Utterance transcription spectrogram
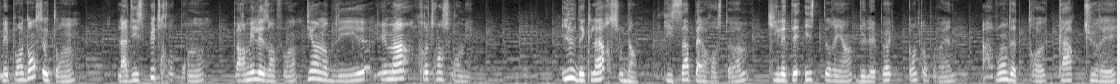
Mais pendant ce temps, la dispute reprend parmi les enfants qui en oublient l'humain retransformé. Il déclare soudain qu'il s'appelle Rostom, qu'il était historien de l'époque contemporaine avant d'être capturé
